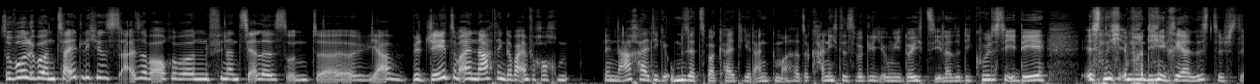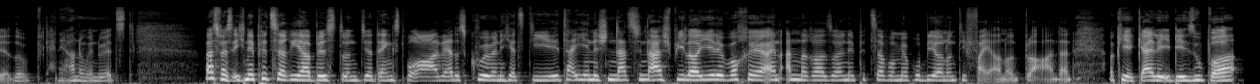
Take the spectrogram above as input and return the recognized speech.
sowohl über ein zeitliches als aber auch über ein finanzielles und äh, ja, Budget zum einen nachdenkt, aber einfach auch nachhaltige Umsetzbarkeit Gedanken macht. Also kann ich das wirklich irgendwie durchziehen? Also die coolste Idee ist nicht immer die realistischste. Also keine Ahnung, wenn du jetzt was weiß ich, eine Pizzeria bist und dir denkst, boah, wäre das cool, wenn ich jetzt die italienischen Nationalspieler jede Woche ein anderer soll eine Pizza von mir probieren und die feiern und bla und dann, okay, geile Idee, super,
